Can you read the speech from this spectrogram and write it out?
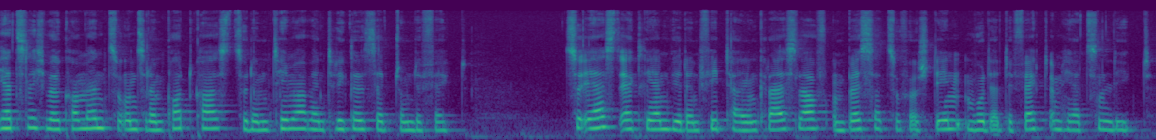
Herzlich willkommen zu unserem Podcast zu dem Thema Ventrikel-Septum-Defekt. Zuerst erklären wir den fetalen Kreislauf, um besser zu verstehen, wo der Defekt im Herzen liegt.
